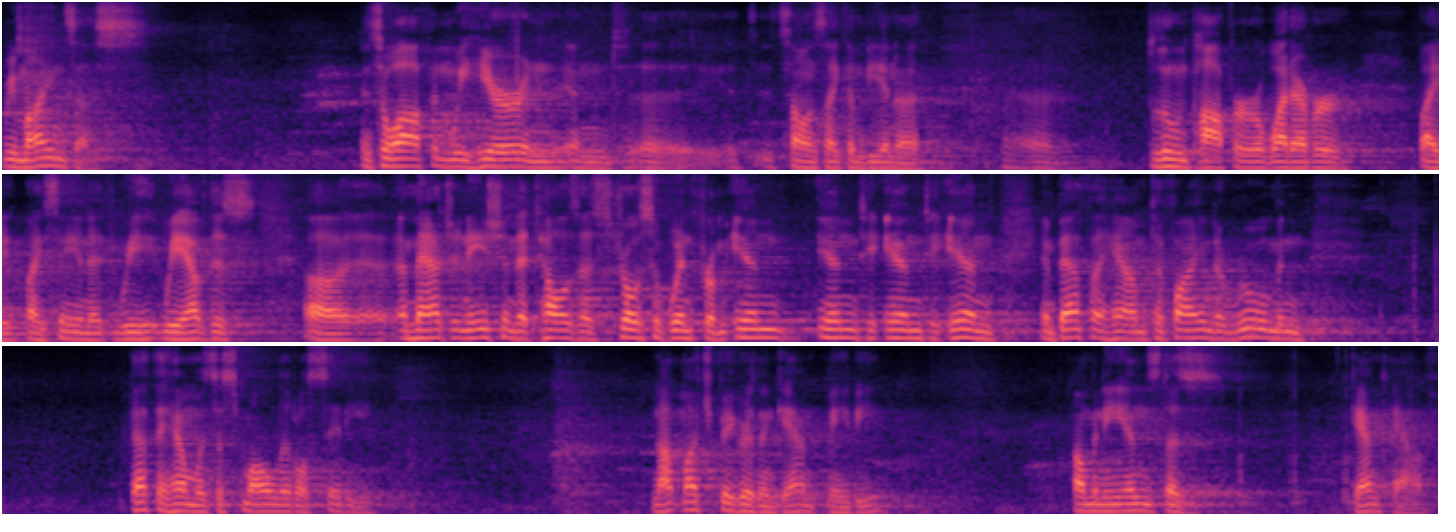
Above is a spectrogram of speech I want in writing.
reminds us. And so often we hear, and, and uh, it, it, sounds like I'm being a, a balloon popper or whatever by, by saying it. We, we have this uh, imagination that tells us Joseph went from inn, inn to inn to inn in Bethlehem to find a room, and Bethlehem was a small little city. Not much bigger than Ghent, maybe. How many inns does Ghent have?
